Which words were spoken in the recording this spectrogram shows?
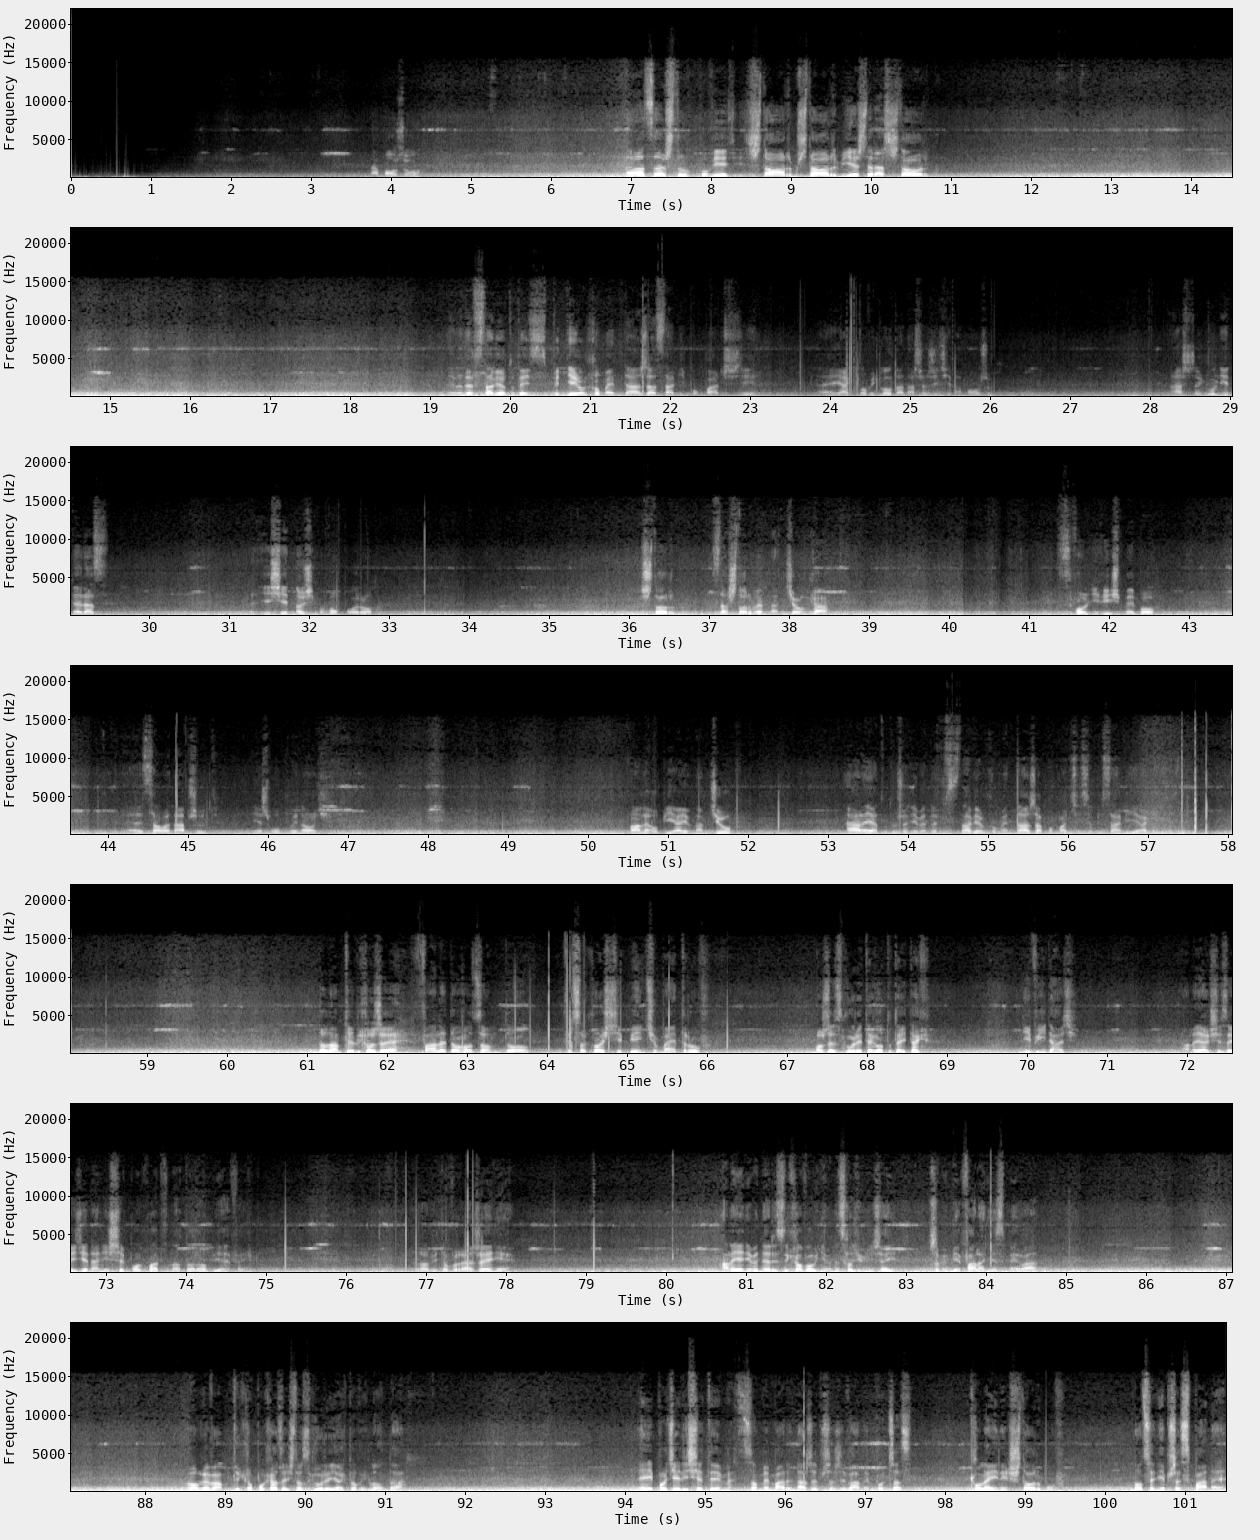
na morzu. No cóż tu powiedzieć. Sztorm, sztorm i jeszcze raz sztorm. Nie będę wstawiał tutaj zbytniego komentarza, sami popatrzcie e, jak to wygląda nasze życie na morzu. A szczególnie teraz jesienno-zimową porą sztorm za sztormem nadciąga. Zwolniliśmy, bo e, cała naprzód nie szło płynąć. Fale obijają nam dziób. Ale ja tu dużo nie będę wstawiał komentarza. Popatrzcie sobie sami jak. Dodam tylko, że fale dochodzą do wysokości 5 metrów. Może z góry tego tutaj tak nie widać, ale jak się zejdzie na niższy pokład, no to robi efekt. Robi to wrażenie. Ale ja nie będę ryzykował i nie będę schodził niżej, żeby mnie fala nie zmyła. Mogę Wam tylko pokazać to z góry, jak to wygląda. I podzielić się tym, co my marynarze przeżywamy podczas kolejnych sztormów. Noce nieprzespane.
